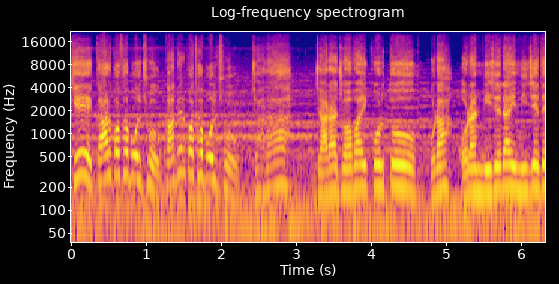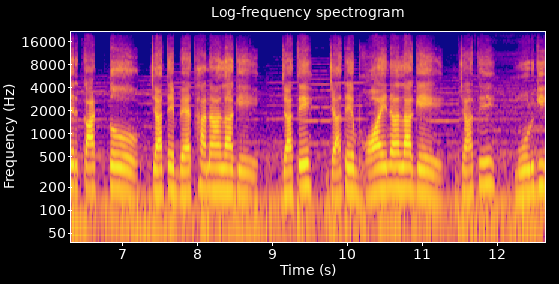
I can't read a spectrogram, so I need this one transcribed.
কে, কার কথা বলছো? কাদের কথা বলছো? যারা যারা জবাই করতো, ওরা ওরা নিজেরাই নিজেদের কাটতো, যাতে ব্যথা না লাগে। যাতে যাতে ভয় না লাগে, যাতে মুরগি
